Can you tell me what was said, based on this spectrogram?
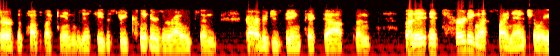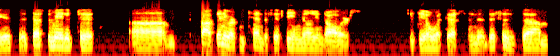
serve the public, and you'll see the street cleaners are out, and garbage is being picked up, and but it, it's hurting us financially. It's, it's estimated to um, cost anywhere from ten to fifteen million dollars to deal with this, and this is um,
